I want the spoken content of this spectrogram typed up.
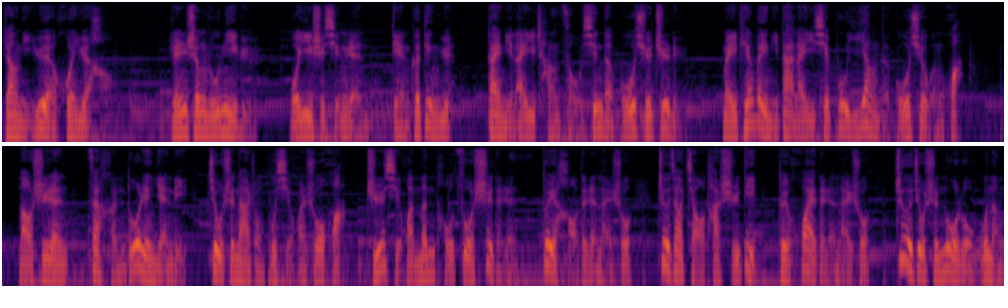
让你越混越好。人生如逆旅，我亦是行人。点个订阅，带你来一场走心的国学之旅，每天为你带来一些不一样的国学文化。老实人在很多人眼里，就是那种不喜欢说话、只喜欢闷头做事的人。对好的人来说，这叫脚踏实地；对坏的人来说，这就是懦弱无能。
